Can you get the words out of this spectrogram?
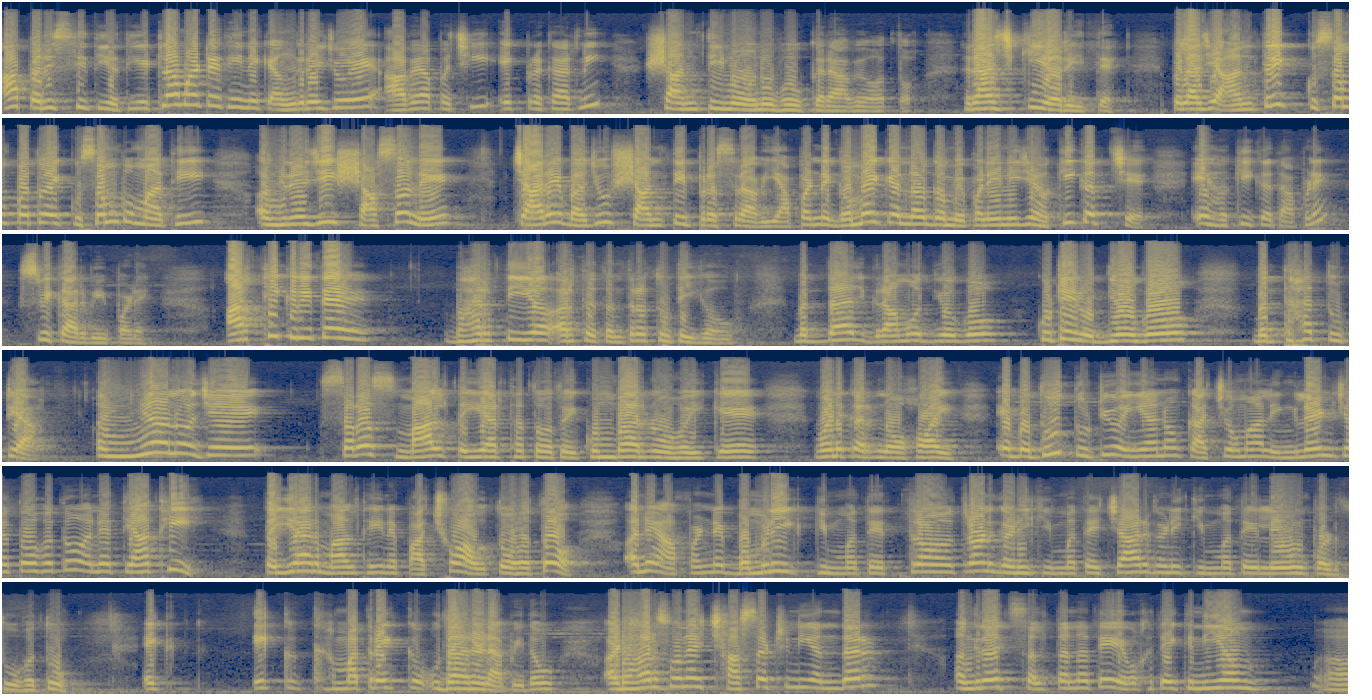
આ પરિસ્થિતિ હતી એટલા માટે થઈને કે અંગ્રેજોએ આવ્યા પછી એક પ્રકારની શાંતિનો અનુભવ કરાવ્યો હતો. રાજકીય રીતે. પેલા જે આંતરિક કુસંપ હતો એ કુસંપમાંથી અંગ્રેજી શાસને ચારે બાજુ શાંતિ પ્રસરાવી. આપણને ગમે કે ન ગમે, પણ એની જે હકીકત છે, એ હકીકત આપણે સ્વીકારવી પડે. આર્થિક રીતે ભારતીય અર્થતંત્ર તૂટી ગયું. બધા જ ગ્રામોદ્યોગો કુટીર ઉદ્યોગો બધા તૂટ્યા. અહીંયાનો જે સરસ માલ તૈયાર થતો હતો, એ કુંભારનો હોય કે વણકરનો હોય, એ બધું તૂટ્યું. અહીંયાનો કાચો માલ ઇંગ્લેન્ડ જતો હતો અને ત્યાંથી તૈયાર માલ થઈને પાછો આવતો હતો. અને આપણને બમણી કિંમતે ત્રણ ત્રણ ગણી કિંમતે, ચાર ગણી કિંમતે લેવું પડતું હતું. એક એક, માત્ર એક ઉદાહરણ આપી દઉં. અઢારસો ને છાસઠની અંદર અંગ્રેજ સલ્તનતે એ વખતે એક નિયમ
